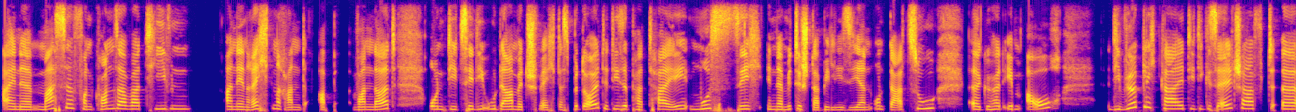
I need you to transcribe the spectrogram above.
eine Masse von Konservativen an den rechten Rand abwandert und die CDU damit schwächt. Das bedeutet, diese Partei muss sich in der Mitte stabilisieren. Und dazu äh, gehört eben auch, die Wirklichkeit, die die Gesellschaft äh,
